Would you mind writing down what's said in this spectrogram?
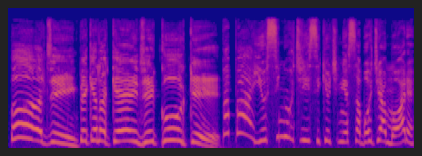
Pudim, pequena candy e cookie. Papai, o senhor disse que eu tinha sabor de amora.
